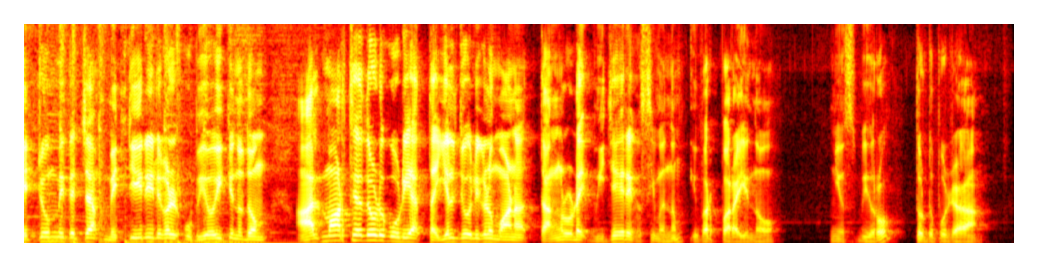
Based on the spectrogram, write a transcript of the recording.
ഏറ്റവും മികച്ച മെറ്റീരിയലുകൾ ഉപയോഗിക്കുന്നതും ആത്മാർത്ഥതയോടുകൂടിയ തയ്യൽ ജോലികളുമാണ് തങ്ങളുടെ വിജയരഹസ്യമെന്നും ഇവർ പറയുന്നു. News bureau Thodupuzha.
